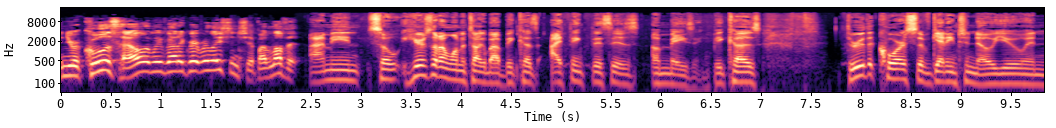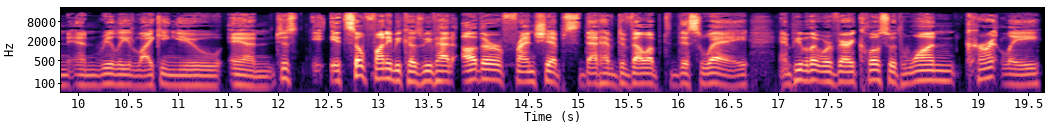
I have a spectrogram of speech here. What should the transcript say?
and you were cool as hell, and we've got a great relationship. I love it. I mean, so here's what I want to talk about because I think this is amazing. Because through the course of getting to know you and, and really liking you, and just it's so funny because we've had other friendships that have developed this way, and people that we're very close with. One currently,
